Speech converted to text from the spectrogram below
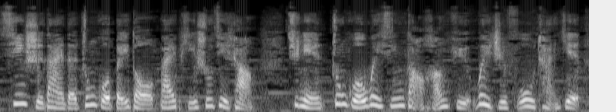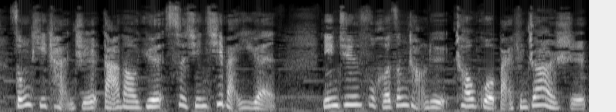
新时代的中国北斗白皮书介绍，去年中国卫星导航与位置服务产业总体产值达到约四千七百亿元，年均复合增长率超过百分之二十。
